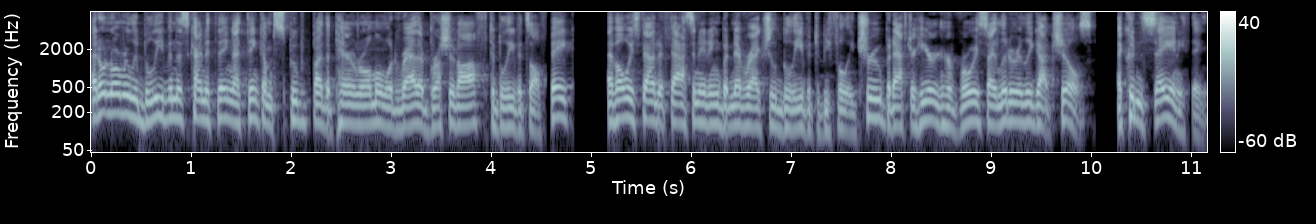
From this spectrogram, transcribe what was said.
I don't normally believe in this kind of thing. I think I'm spooked by the paranormal and would rather brush it off to believe it's all fake. I've always found it fascinating, but never actually believe it to be fully true. But after hearing her voice, I literally got chills. I couldn't say anything.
